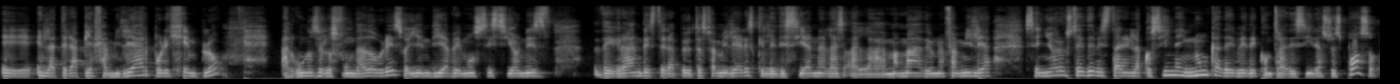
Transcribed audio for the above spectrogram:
Eh, en la terapia familiar, por ejemplo, algunos de los fundadores, hoy en día vemos sesiones de grandes terapeutas familiares que le decían a, a la mamá de una familia, señora, usted debe estar en la cocina y nunca debe de contradecir a su esposo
